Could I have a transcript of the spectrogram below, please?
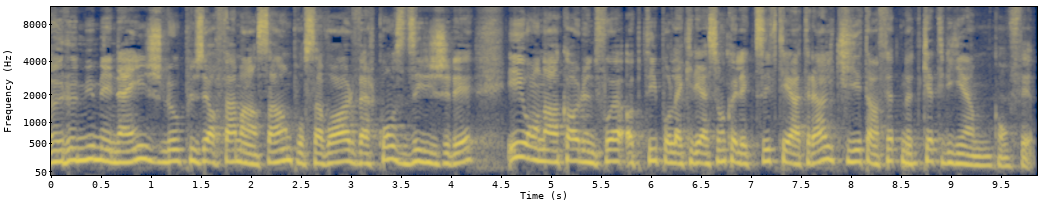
un remue-ménage là, plusieurs femmes ensemble pour savoir vers quoi on se dirigerait et on a encore une fois opté pour la création collective théâtrale qui est en fait notre quatrième qu'on fait.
